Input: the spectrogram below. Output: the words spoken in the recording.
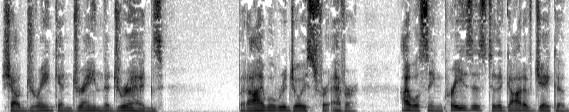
shall drink and drain the dregs. But I will rejoice forever. I will sing praises to the God of Jacob.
